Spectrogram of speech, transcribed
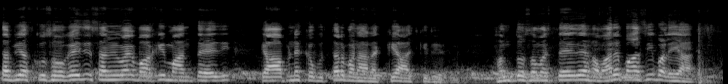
तबीयत खुश हो गई जी समी भाई, बाकी मानते हैं जी कि आपने कबूतर बना रखे आज की डेट में। हम तो समझते हैं कि हमारे पास ही बढ़िया है।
